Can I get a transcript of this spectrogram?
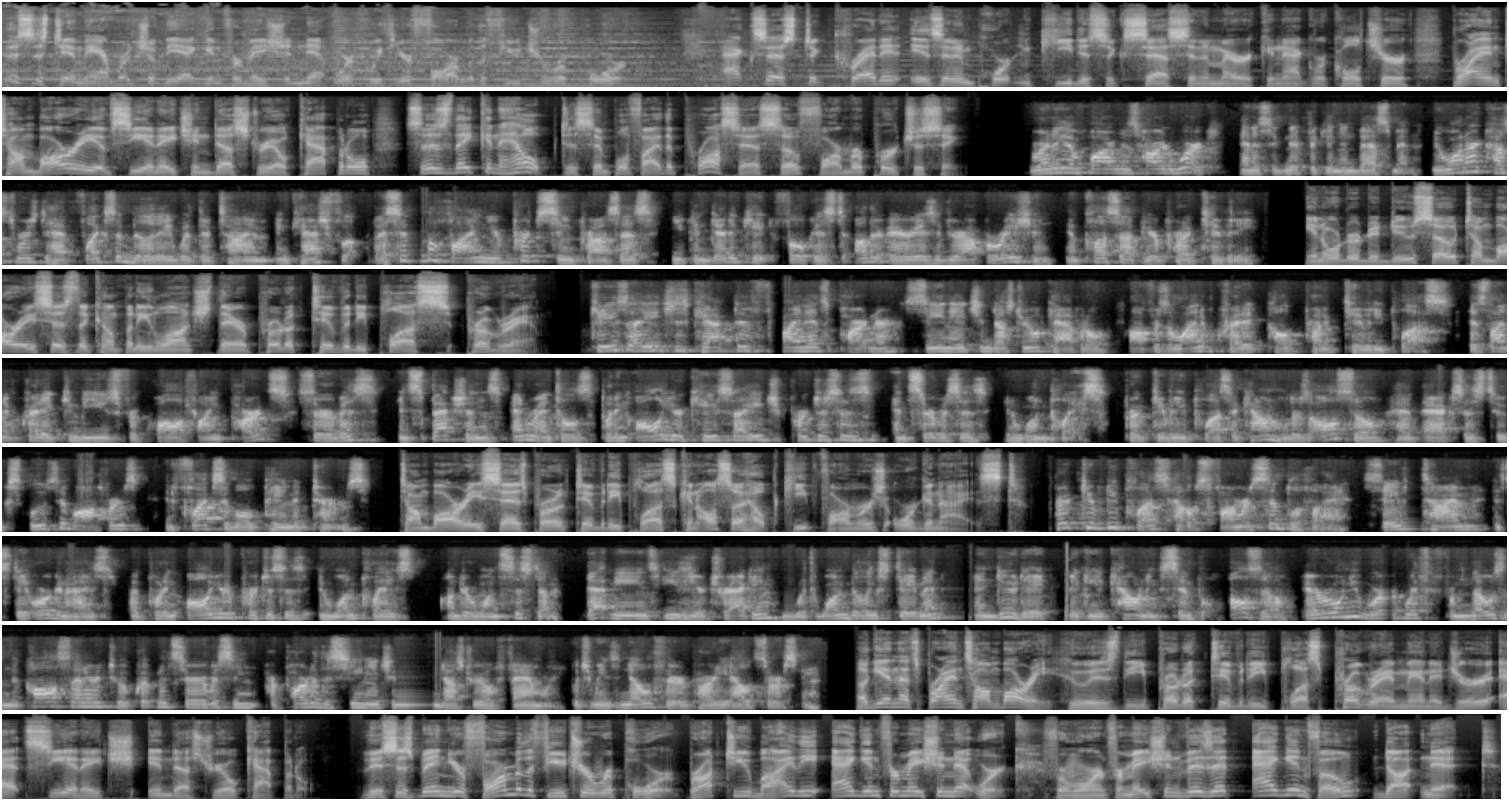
This is Tim Hammerich of the Ag Information Network with your Farm of the Future report. Access to credit is an important key to success in American agriculture. Brian Tombari of CNH Industrial Capital says they can help to simplify the process of farmer purchasing. Running a farm is hard work and a significant investment. We want our customers to have flexibility with their time and cash flow. By simplifying your purchasing process, you can dedicate focus to other areas of your operation and plus up your productivity. In order to do so, Tombari says the company launched their Productivity Plus program. Case IH's captive finance partner, CNH Industrial Capital, offers a line of credit called Productivity Plus. This line of credit can be used for qualifying parts, service, inspections, and rentals, putting all your Case IH purchases and services in one place. Productivity Plus account holders also have access to exclusive offers and flexible payment terms. Tombari says Productivity Plus can also help keep farmers organized. Productivity Plus helps farmers simplify, save time, and stay organized by putting all your purchases in one place under one system. That means easier tracking with one billing statement and due date, making accounting simple. Also, everyone you work with, from those in the call center to equipment servicing, are part of the CNH Industrial family, which means no third party outsourcing. Again, that's Brian Tombari, who is the Productivity Plus Program Manager at CNH Industrial Capital. This has been your Farm of the Future report brought to you by the Ag Information Network. For more information, visit aginfo.net.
